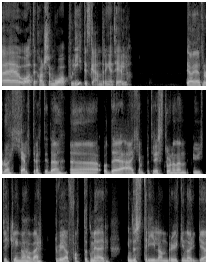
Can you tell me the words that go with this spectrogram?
eh, og at det kanskje må politiske endringer til? Ja, jeg tror du har helt rett i det, eh, og det er kjempetrist hvordan den utviklinga har vært. Vi har fått et mer industrilandbruk i Norge,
